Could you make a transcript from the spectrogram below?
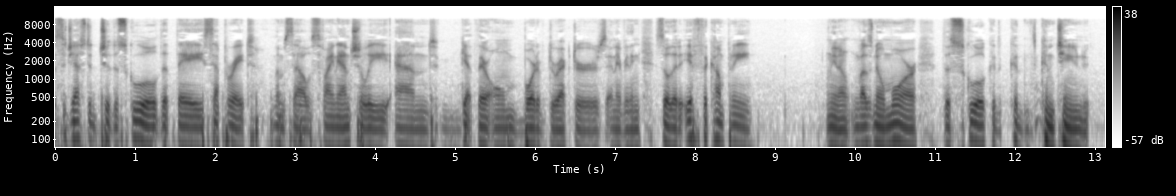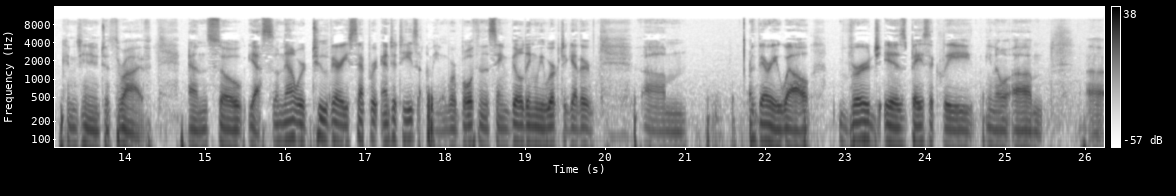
suggested to the school that they separate themselves financially and get their own board of directors and everything, so that if the company you know was no more the school could could continue continue to thrive. And so yes so now we're two very separate entities. I mean we're both in the same building. We work together um, very well. Verge is basically you know um, uh,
